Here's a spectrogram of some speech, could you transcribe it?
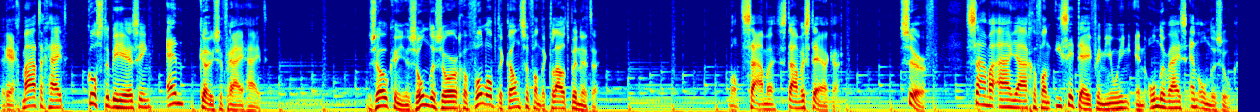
rechtmatigheid, kostenbeheersing en keuzevrijheid. Zo kun je zonder zorgen volop de kansen van de cloud benutten. Want samen staan we sterker. Surf. Samen aanjagen van ICT-vernieuwing in onderwijs en onderzoek.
